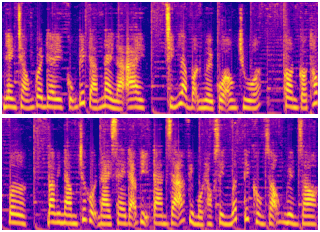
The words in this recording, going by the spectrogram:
Nhanh chóng Wendy cũng biết đám này là ai, chính là bọn người của ông chúa. Còn có Topper, 30 năm trước hội nai xe đã bị tan rã vì một học sinh mất tích không rõ nguyên do.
